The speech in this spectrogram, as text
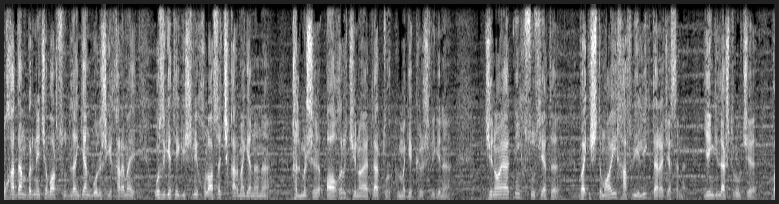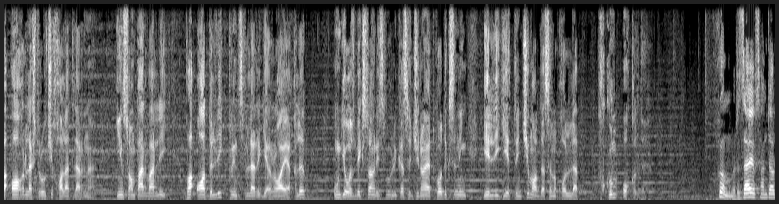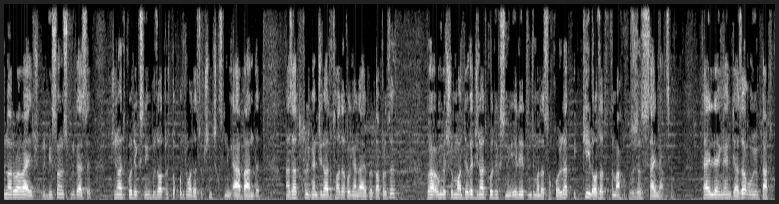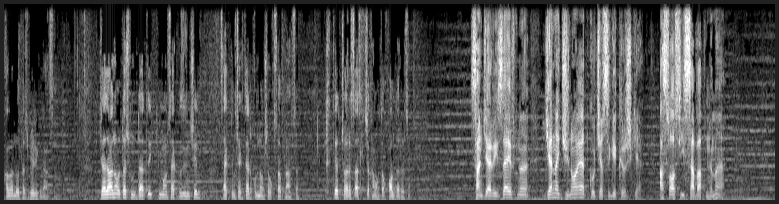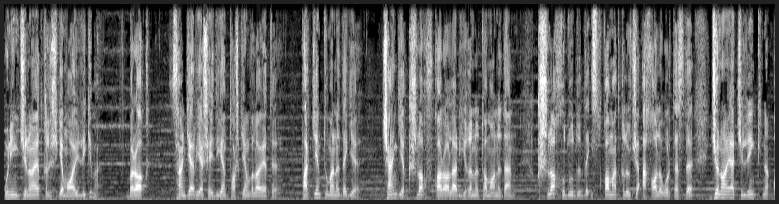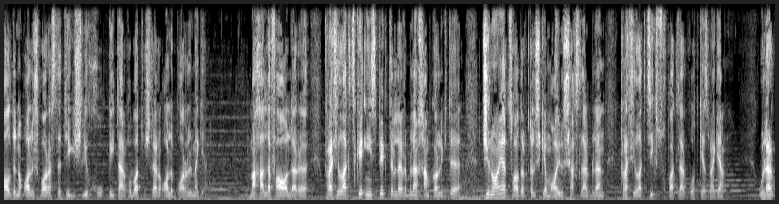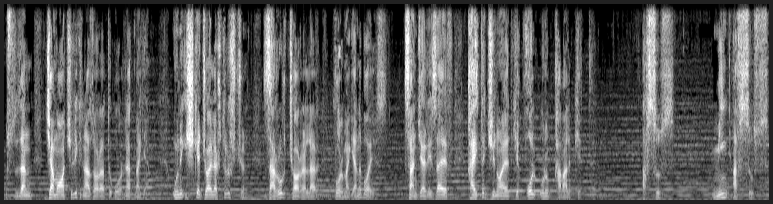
muqaddam bir necha bor sudlangan bo'lishiga qaramay o'ziga tegishli xulosa chiqarmaganini qilmishi og'ir jinoyatlar turkumiga kirishligini jinoyatning xususiyati va ijtimoiy xavflilik darajasini yengillashtiruvchi va og'irlashtiruvchi holatlarni insonparvarlik va odillik prinsiplariga rioya qilib unga o'zbekiston respublikasi jinoyat kodeksining ellik yettinchi moddasini qo'llab hukm o'qildi. Hukm rizayev sanjar norboyevich o'zbekiston respublikasi jinoyat kodeksining bir yuz oltmish to'qqizinchi moddasi uchinchi qismining a bandi. Nazarda tutilgan jinoyatni sodir qilganda aybdor topilsa va unga shu moddaga jinoyat kodeksining ellik yettinchi moddasini qo'llab ikki yil ozodlikdan mahrum qilish jazosi saylansin. Tayinlangan jazo umumiy tartib qonunida o'tash belgilansin. Jazoni o'tash muddati ikki ming o'n sakkizinchi yil sakkizinchi oktyabr kuniga o'xshab hisoblansin. Ehtiyot chorasi aslicha qamoqda qoldirilsin sanjar rizayevni yana jinoyat ko'chasiga kirishga asosiy sabab nima? Uning jinoyat qilishga moyilligimi? Biroq sanjar yashaydigan toshkent viloyati parkent tumanidagi changi qishloq fuqarolar yig'ini tomonidan qishloq hududida istiqomat qiluvchi aholi o'rtasida jinoyatchilikni oldini olish borasida tegishli huquqiy targ'ibot ishlari olib borilmagan. Mahalla faollari profilaktika inspektorlari bilan hamkorlikda jinoyat sodir qilishga moyil shaxslar bilan profilaktik suhbatlar o'tkazmagan. Ular ustidan jamoatchilik nazorati o'rnatmagan. Uni ishga joylashtirish uchun zarur choralar ko'rmagani bois sanjar rizayev qayta jinoyatga qo'l urib qamalib ketdi. Afsus ming afsus.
